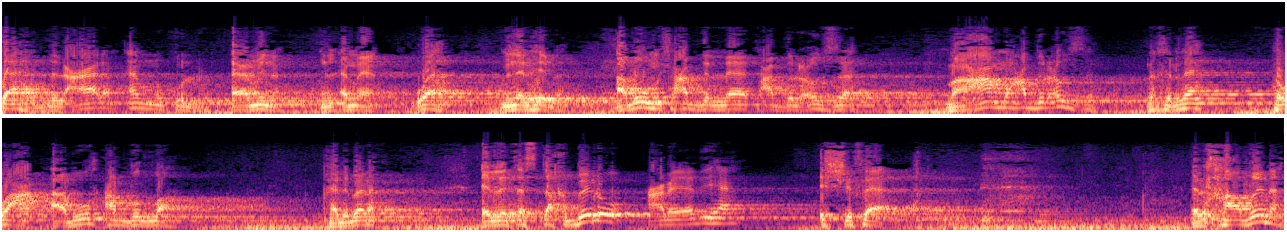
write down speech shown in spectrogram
تهب للعالم أمن كله. آمنة من الأمان. وهب من الهبة. أبوه مش عبد الله عبد العزى مع عمه عبد العزى لكن لا هو أبوه عبد الله. خلي بالك. اللي تستقبله على يدها الشفاء. الحاضنة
